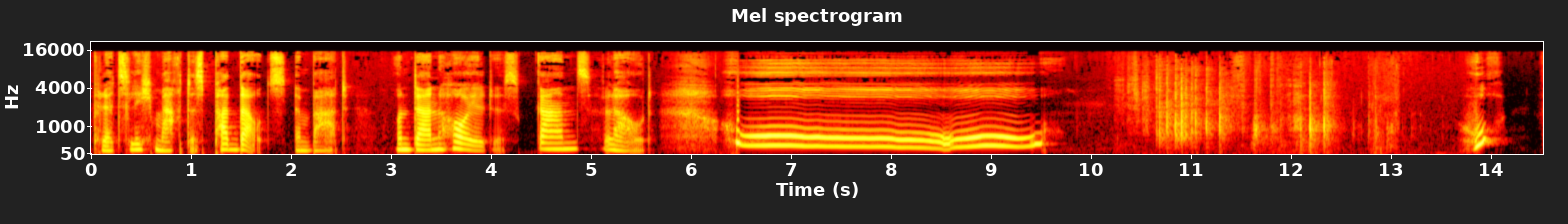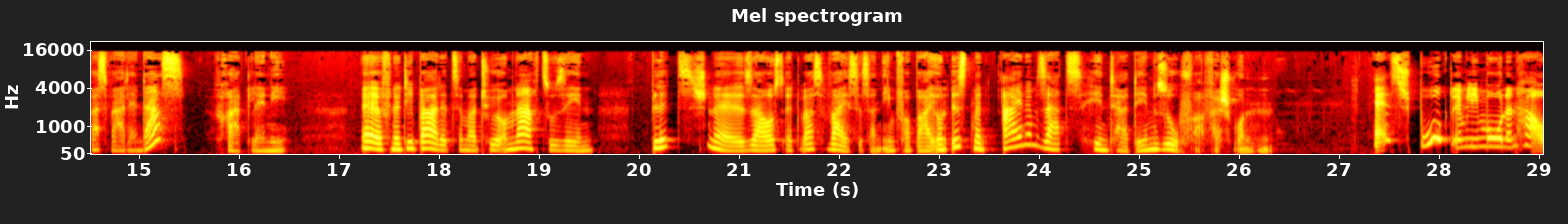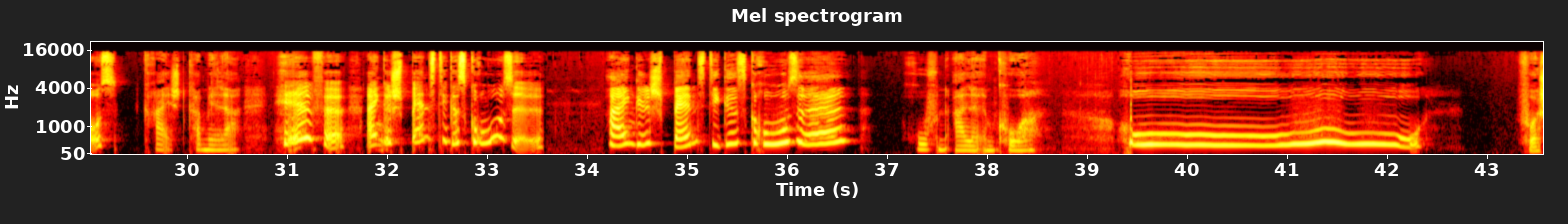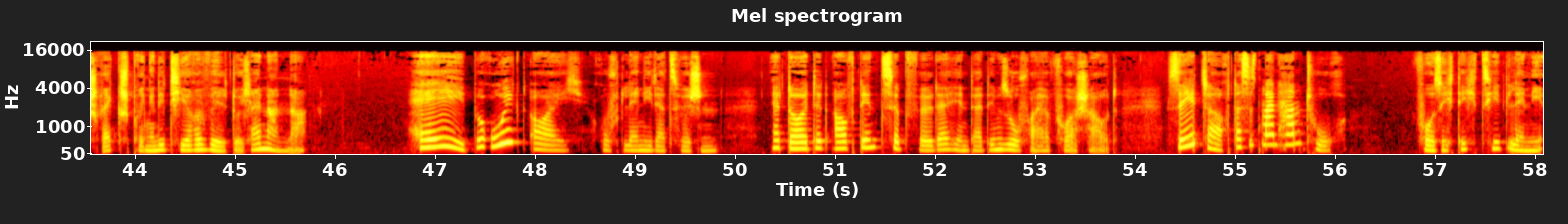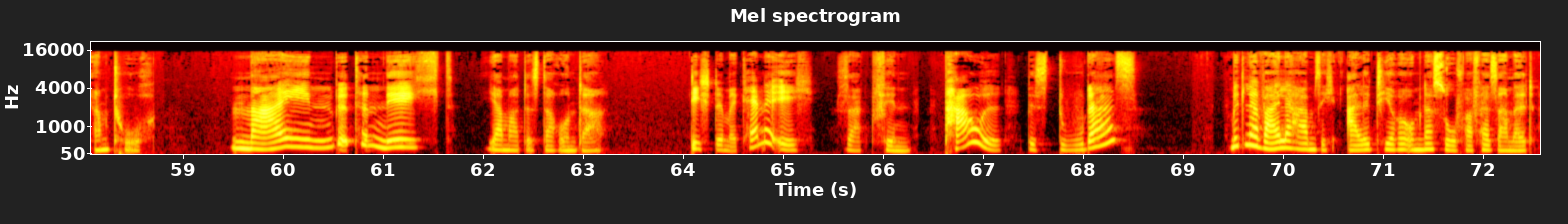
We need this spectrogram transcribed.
Plötzlich macht es Padauts im Bad und dann heult es ganz laut. Huch, was war denn das? fragt Lenny. Er öffnet die Badezimmertür, um nachzusehen. Blitzschnell saust etwas Weißes an ihm vorbei und ist mit einem Satz hinter dem Sofa verschwunden. Es spukt im Limonenhaus, kreischt Camilla. Hilfe, ein gespenstiges Grusel. Ein gespenstiges Grusel, rufen alle im Chor. Hu! Vor Schreck springen die Tiere wild durcheinander. Hey, beruhigt euch, ruft Lenny dazwischen. Er deutet auf den Zipfel, der hinter dem Sofa hervorschaut. Seht doch, das ist mein Handtuch. Vorsichtig zieht Lenny am Tuch. Nein, bitte nicht, jammert es darunter. Die Stimme kenne ich, sagt Finn. Paul, bist du das? Mittlerweile haben sich alle Tiere um das Sofa versammelt.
